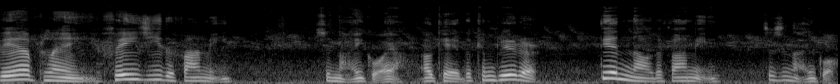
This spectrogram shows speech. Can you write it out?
Airplane，飞机的发明是哪一国呀？OK，The computer，电脑的发明，这是哪一国？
